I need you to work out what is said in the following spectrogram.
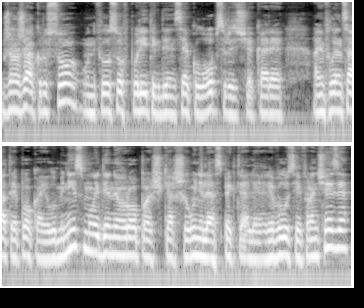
Jean-Jacques Rousseau, un filosof politic din secolul XVIII care a influențat epoca iluminismului din Europa și chiar și unele aspecte ale Revoluției franceze,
